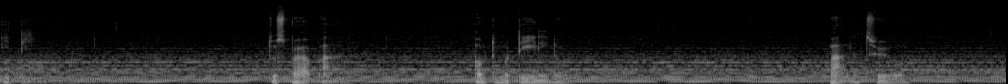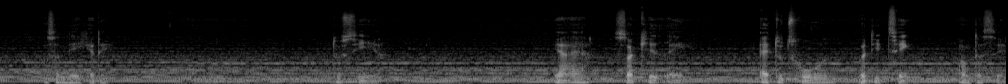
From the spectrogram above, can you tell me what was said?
i din. Du spørger barnet, om du må dele noget. Barnet tøver, og så nikker det. Du siger, jeg er så ked af, at du troede på de ting om dig selv.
